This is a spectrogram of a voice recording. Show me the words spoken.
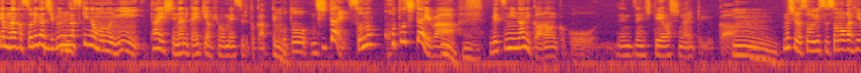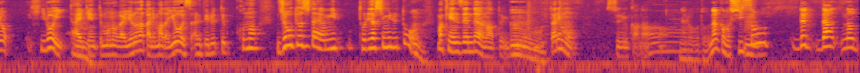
でもなんかそれが自分が好きなものに対して何か意見を表明するとかってこと自体、そのこと自体は別に何かなんかこう全然否定はしないというか、うん。むしろそういう裾野が広広い体験ってものが世の中にまだ用意されてるっていうこの状況自体を見取り出してみると、ん。まあ健全だよなというふうに思ったりもするかな、なるほど。なんかもう思想で、だの、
